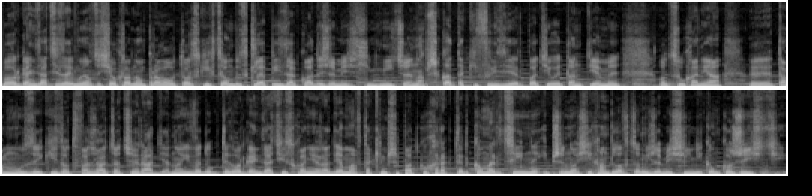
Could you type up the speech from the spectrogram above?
Bo organizacje zajmujące się ochroną praw autorskich chcą, by sklepy i zakłady rzemieślnicze, na przykład taki fryzjer, płaciły tantiemy od słuchania e, tam muzyki z odtwarzacza czy radia. No i według tych organizacji słuchanie radia ma w takim przypadku charakter komercyjny i przynosi handlowcom i rzemieślnikom korzyści.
